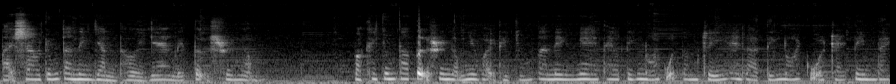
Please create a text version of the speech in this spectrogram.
tại sao chúng ta nên dành thời gian để tự suy ngẫm? Và khi chúng ta tự suy ngẫm như vậy thì chúng ta nên nghe theo tiếng nói của tâm trí hay là tiếng nói của trái tim đây?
